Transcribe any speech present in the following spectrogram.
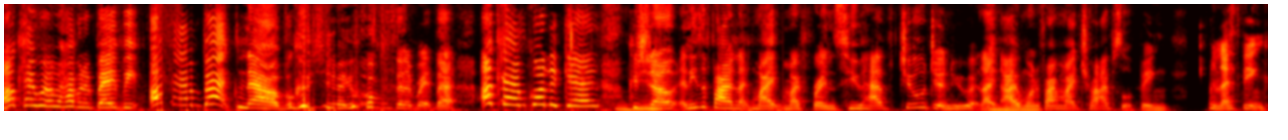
Okay, we're having a baby. Okay, I'm back now because you know you want to celebrate that. Okay, I'm gone again because you mm-hmm. know I need to find like my my friends who have children who are like I mm-hmm. want to find my tribe sort of thing. And I think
